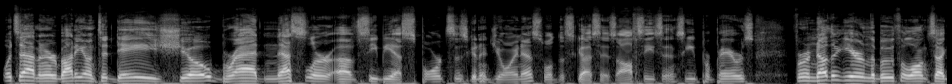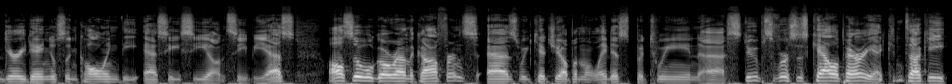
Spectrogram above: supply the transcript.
What's happening, everybody? On today's show, Brad Nessler of CBS Sports is going to join us. We'll discuss his offseason as he prepares for another year in the booth alongside Gary Danielson calling the SEC on CBS. Also, we'll go around the conference as we catch you up on the latest between uh, Stoops versus Calipari at Kentucky.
